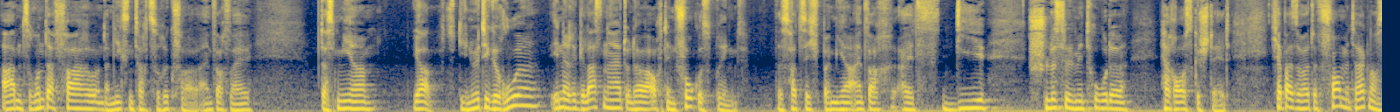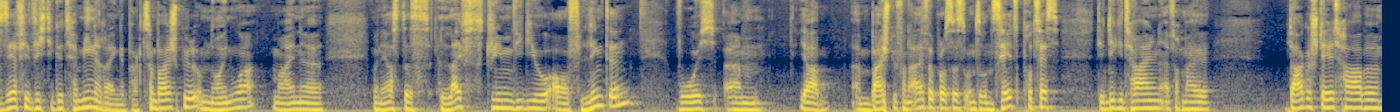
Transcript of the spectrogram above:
abends runterfahre und am nächsten Tag zurückfahre. Einfach weil das mir ja, die nötige Ruhe, innere Gelassenheit und aber auch den Fokus bringt. Das hat sich bei mir einfach als die Schlüsselmethode herausgestellt. Ich habe also heute Vormittag noch sehr viele wichtige Termine reingepackt. Zum Beispiel um 9 Uhr meine, mein erstes Livestream-Video auf LinkedIn, wo ich ähm, ja, am Beispiel von Alpha Process unseren Sales-Prozess, den digitalen, einfach mal dargestellt habe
